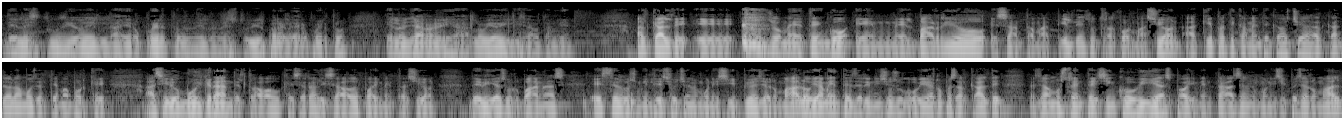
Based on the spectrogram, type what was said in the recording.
del estudio del aeropuerto, de los estudios para el aeropuerto en los llanos y dejarlo viabilizado también. Alcalde, eh, yo me detengo en el barrio Santa Matilde en su transformación. Aquí prácticamente cada ocho días, alcalde, hablamos del tema porque ha sido muy grande el trabajo que se ha realizado de pavimentación de vías urbanas este 2018 en el municipio de Yerumal. Obviamente, desde el inicio de su gobierno, pues, alcalde, ya llevamos 35 vías pavimentadas en el municipio de Yerumal.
